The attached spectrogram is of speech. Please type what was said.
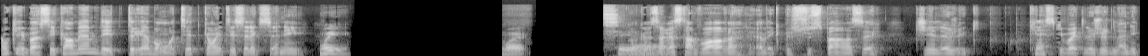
Ok, bah c'est quand même des très bons titres qui ont été sélectionnés. Oui. Ouais. Donc, euh, ça reste à voir euh, avec suspense euh, qui est le Qu'est-ce qui va être le jeu de l'année?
